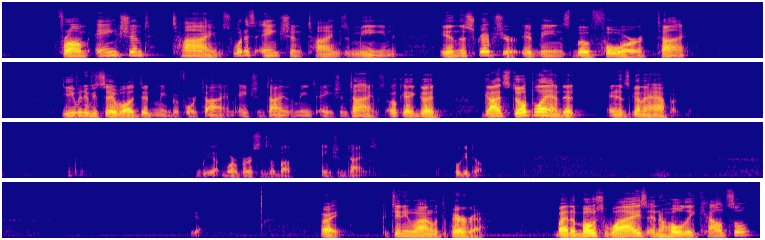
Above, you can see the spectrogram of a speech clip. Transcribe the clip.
From ancient times. What does ancient times mean in the scripture? It means before time. Even if you say, well, it didn't mean before time, ancient times means ancient times. Okay, good. God still planned it, and it's going to happen. We got more verses about ancient times. We'll get to them. Yeah. All right, continuing on with the paragraph by the most wise and holy counsel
